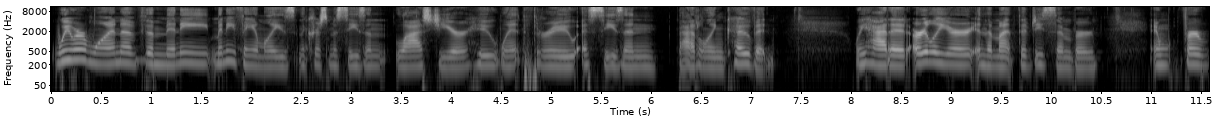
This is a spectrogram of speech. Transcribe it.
We were one of the many, many families in the Christmas season last year who went through a season battling COVID. We had it earlier in the month of December, and for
